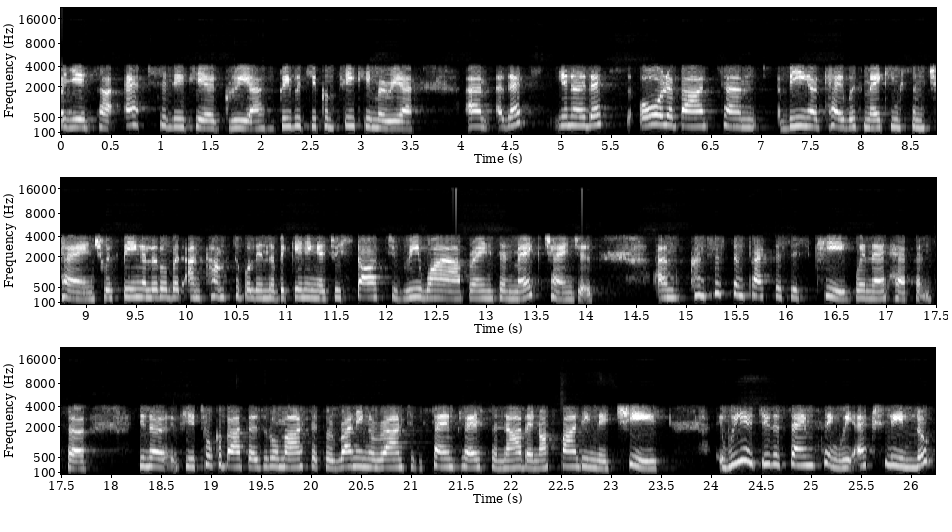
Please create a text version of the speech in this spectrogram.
yes, I absolutely agree. I agree with you completely, Maria. Um, that's you know that's all about um, being okay with making some change, with being a little bit uncomfortable in the beginning as we start to rewire our brains and make changes. Um, consistent practice is key when that happens. So, you know, if you talk about those little mice that were running around to the same place and now they're not finding their cheese, we do the same thing. We actually look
